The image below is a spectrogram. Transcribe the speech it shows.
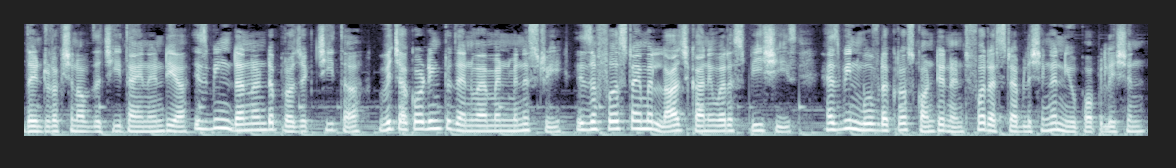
The introduction of the cheetah in India is being done under Project Cheetah, which, according to the Environment Ministry, is the first time a large carnivorous species has been moved across continents for establishing a new population.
